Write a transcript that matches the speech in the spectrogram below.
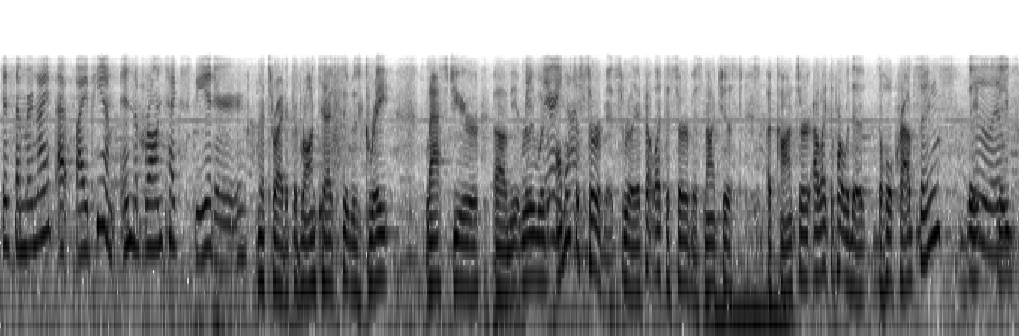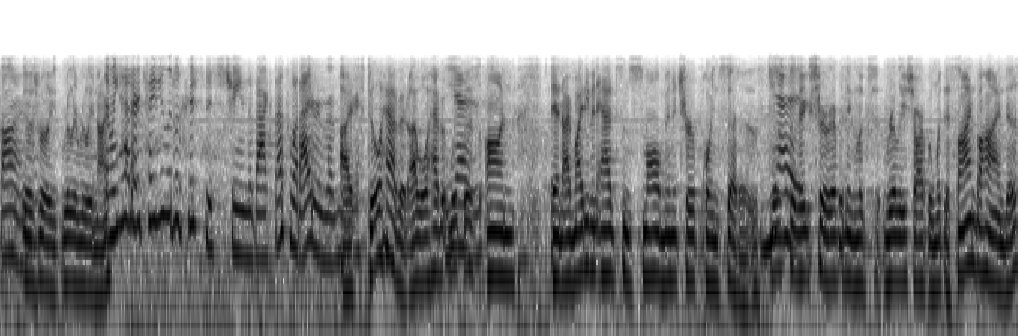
December 9th at 5 p.m. in the Brontex Theater. That's right, at the Brontex. It was great last year. Um, it really was very almost a service, really. It felt like a service, not just a concert. I like the part where the, the whole crowd sings. They, Ooh, it they- was fun. It was really, really, really nice. Then we had our tiny little Christmas tree in the back. That's what I remember. I still have it. I will have it with us on, and I might even add some small miniature poinsettias just to make sure everything looks really sharp. And with the sign behind us,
